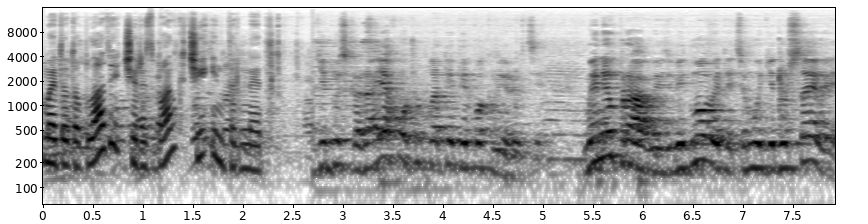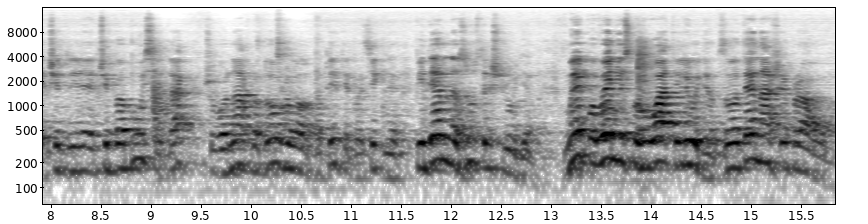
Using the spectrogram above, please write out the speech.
Метод оплати через банк чи інтернет. Дідусь каже, я хочу платити по книжці. Ми не вправі відмовити цьому дідусеві чи, чи бабусі, так, щоб вона продовжувала платити по цій книжці. Підемо на зустріч людям. Ми повинні слугувати людям. Золоте наше правило.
